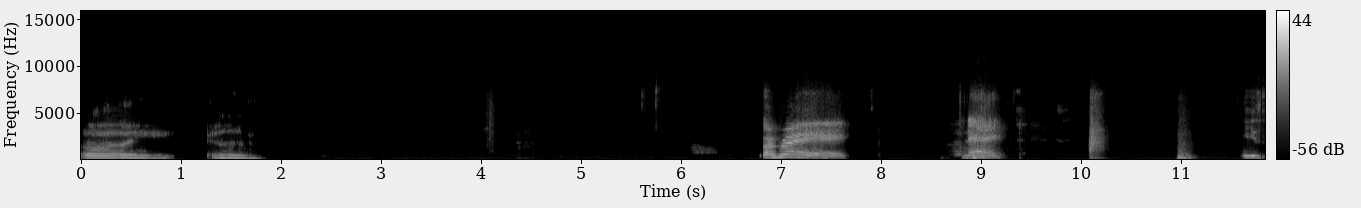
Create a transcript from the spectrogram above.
Ay, um, Correct. Next. it's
